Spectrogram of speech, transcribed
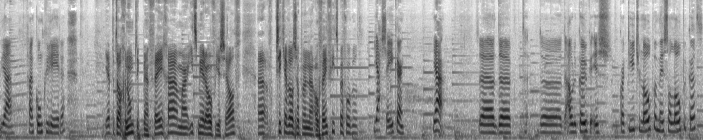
ja, gaan concurreren. Je hebt het al genoemd, ik ben vega, maar iets meer over jezelf. Uh, zit jij wel eens op een OV-fiets bijvoorbeeld? Ja, zeker. Ja. De, de, de, de, oude keuken is een kwartiertje lopen, meestal loop ik het.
